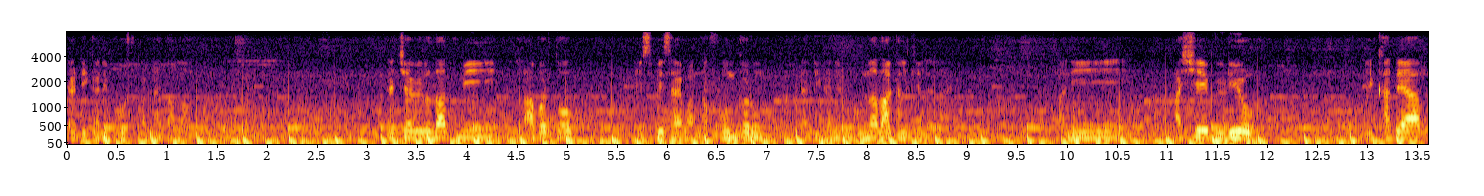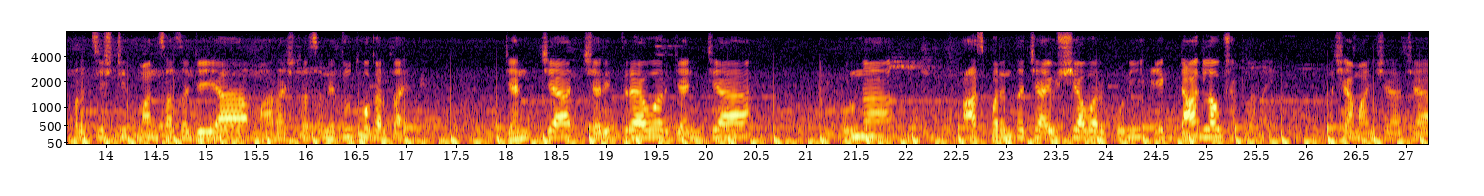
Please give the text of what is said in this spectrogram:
त्या ठिकाणी पोस्ट करण्यात आला होता. त्याच्या विरोधात मी ताबडतोब एस पी साहेबांना फोन करून त्या ठिकाणी मी गुन्हा दाखल केलेला आहे. आणि असे व्हिडिओ एखाद्या प्रतिष्ठित माणसाचं जे या महाराष्ट्राचं नेतृत्व करत आहे ज्यांच्या चरित्र्यावर ज्यांच्या पूर्ण आजपर्यंतच्या आयुष्यावर कोणी एक डाग लावू शकला नाही. अशा माणसाच्या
